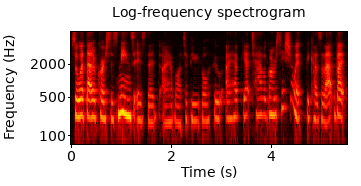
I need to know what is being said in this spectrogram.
So what that of course this means is that I have lots of people who I have yet to have a conversation with because of that but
